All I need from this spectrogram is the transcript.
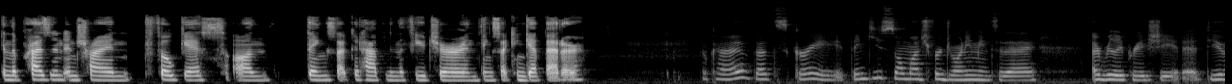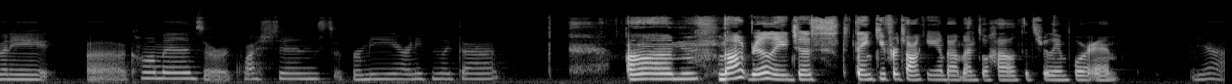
in the present and try and focus on things that could happen in the future and things that can get better. Okay, that's great. Thank you so much for joining me today. I really appreciate it. Do you have any uh, comments or questions for me or anything like that? Um, not really. Just thank you for talking about mental health. It's really important. Yeah,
